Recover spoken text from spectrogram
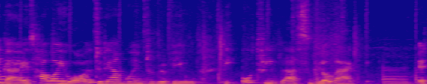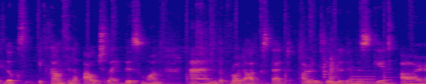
Hi guys, how are you all? Today I'm going to review the O3 Plus Glow Bag. It looks, it comes in a pouch like this one and the products that are included in this kit are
